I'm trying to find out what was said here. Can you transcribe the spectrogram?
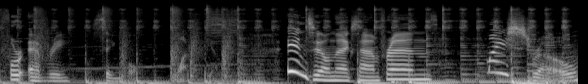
for every single one of you. Until next time, friends, Maestro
